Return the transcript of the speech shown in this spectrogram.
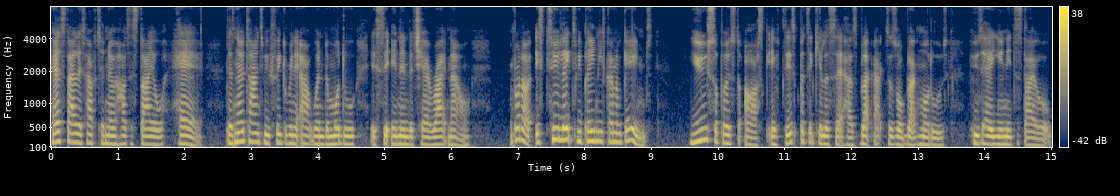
Hairstylists have to know how to style hair. There's no time to be figuring it out when the model is sitting in the chair right now. Brother, it's too late to be playing these kind of games. You're supposed to ask if this particular set has black actors or black models whose hair you need to style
